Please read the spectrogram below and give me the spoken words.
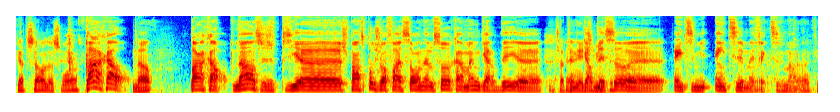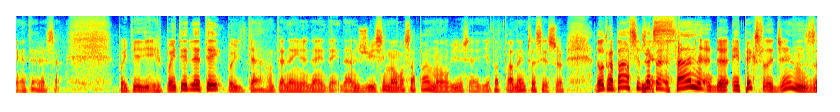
quand tu sors le soir? Pas encore. Non. Pas encore. Non, je- puis euh, je pense pas que je vais faire ça. On aime ça quand même garder, euh, euh, garder ça euh, intimi- intime, effectivement. OK, intéressant. Pas été, j'ai pas été de l'été, pas eu le temps. On était dans, dans- dans- dans le jus ici, mais on va s'en prendre, mon vieux. Il n'y a pas de problème, ça, c'est sûr. D'autre part, si vous Yes. êtes un fan de Apex Legends,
